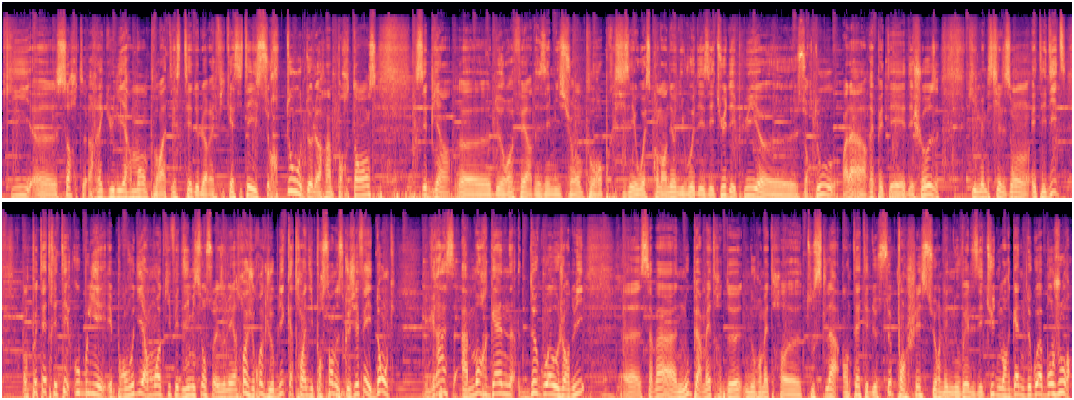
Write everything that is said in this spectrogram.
qui euh, sortent régulièrement pour attester de leur efficacité et surtout de leur importance, c'est bien euh, de refaire des émissions pour préciser où est-ce qu'on en est au niveau des études et puis euh, surtout voilà répéter des choses qui même si elles ont été dites ont peut-être été oubliées. Et pour vous dire, moi qui fais des émissions sur les oméga 3, je crois que j'ai oublié 90% de ce que j'ai fait. Donc grâce à Morgane Degois aujourd'hui, ça va nous permettre de nous remettre tout cela en tête et de se pencher sur les nouvelles études. Morgane Degois, bonjour.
